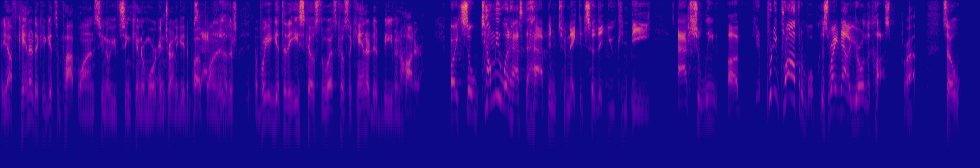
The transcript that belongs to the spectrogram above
Yeah, if Canada could get some pipelines, you know, you've seen Kinder Morgan right. trying to get a pipeline exactly. and others. If we could get to the east coast and the west coast of Canada, it'd be even hotter. All right, so tell me what has to happen to make it so that you can be actually uh, pretty profitable because right now you're on the cusp. Right. So,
